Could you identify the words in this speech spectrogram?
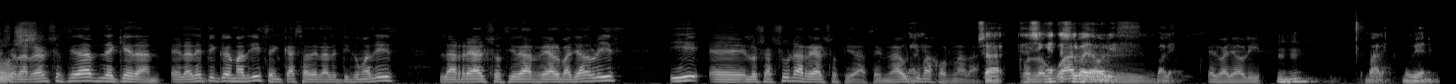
pues a la Real Sociedad le quedan el Atlético de Madrid en casa del Atlético de Madrid, la Real Sociedad Real Valladolid y eh, los Asuna Real Sociedad en la última jornada. O sea, el siguiente es el Valladolid. Vale. El Valladolid. Vale, muy bien.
